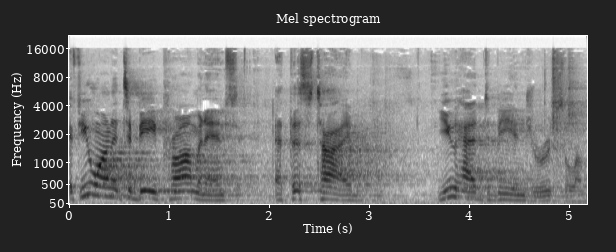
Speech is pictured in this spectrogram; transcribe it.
If you wanted to be prominent at this time, you had to be in Jerusalem.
